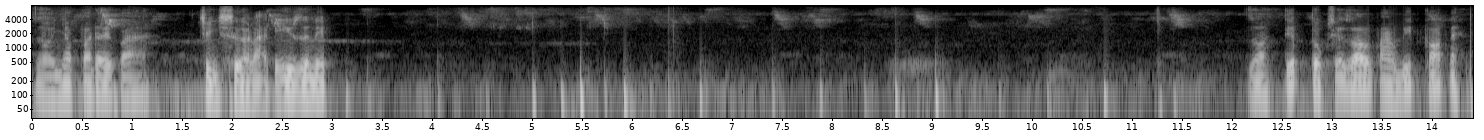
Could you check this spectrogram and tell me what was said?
Rồi nhập vào đây và chỉnh sửa lại cái username. Rồi, tiếp tục sẽ do vào Discord này.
